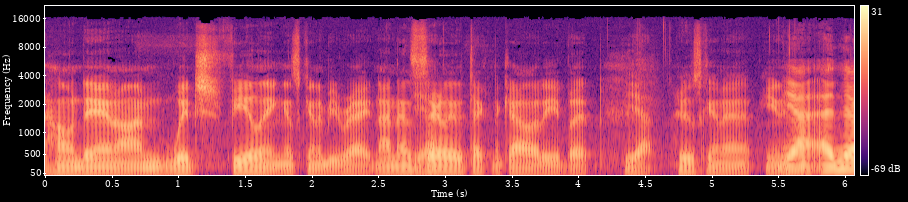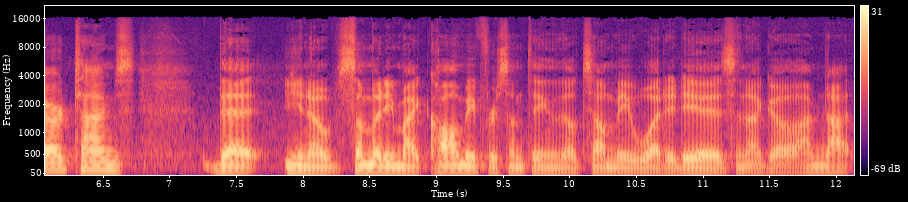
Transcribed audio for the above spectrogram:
honed in on which feeling is going to be right. Not necessarily the technicality, but Yeah. who's going to, you know. Yeah, and there are times that you know somebody might call me for something and they'll tell me what it is, and I go, I'm not,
